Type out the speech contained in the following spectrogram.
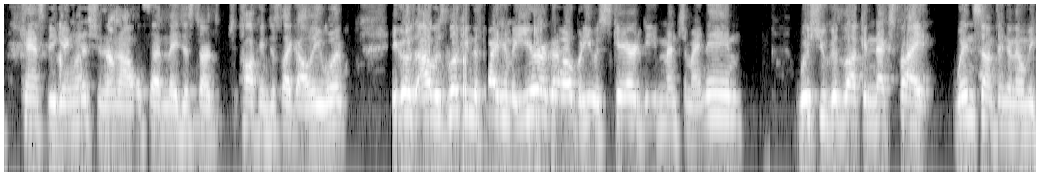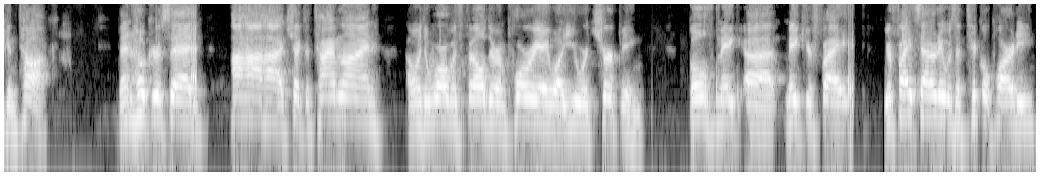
can't speak English, and then all of a sudden they just start talking just like Ali would. He goes, "I was looking to fight him a year ago, but he was scared to even mention my name. Wish you good luck in next fight. Win something, and then we can talk." Then Hooker said, "Ha ha ha! Check the timeline. I went to war with Felder and Poirier while you were chirping. Both make uh, make your fight. Your fight Saturday was a tickle party.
